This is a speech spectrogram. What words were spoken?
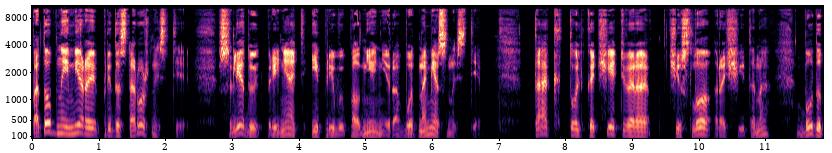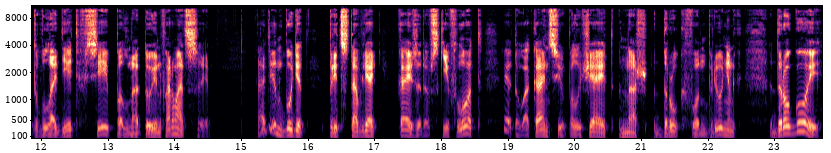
Подобные меры предосторожности следует принять и при выполнении работ на местности – так только четверо, число рассчитано, будут владеть всей полнотой информации. Один будет представлять Кайзеровский флот, эту вакансию получает наш друг фон Брюнинг, другой,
